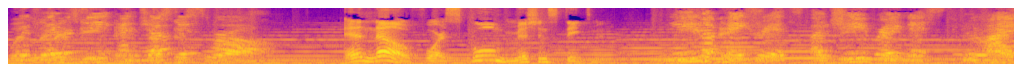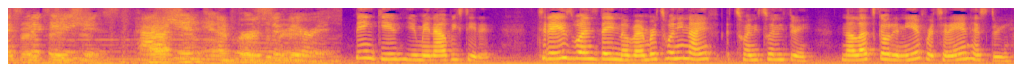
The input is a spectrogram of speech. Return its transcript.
with liberty and justice for all. And now for our school mission statement. We the Patriots achieve greatness through high expectations, passion, and perseverance. Thank you. You may now be seated. Today is Wednesday, November 29th, 2023. Now let's go to Nia for Today in History.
